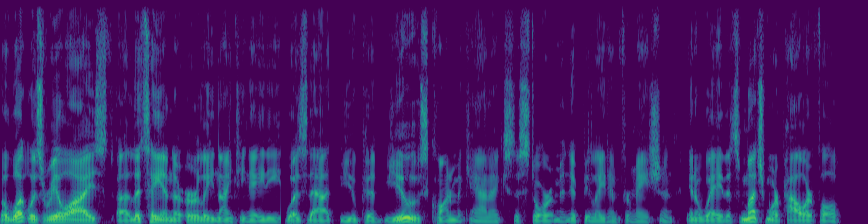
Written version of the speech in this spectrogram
But what was realized, uh, let's say in the early 1980s, was that you could use quantum mechanics to store and manipulate information in a way that's much more powerful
